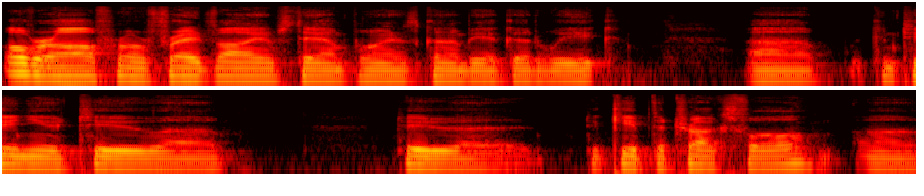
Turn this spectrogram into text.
overall, from a freight volume standpoint, it's going to be a good week. we continue to to uh, to keep the trucks full, uh,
